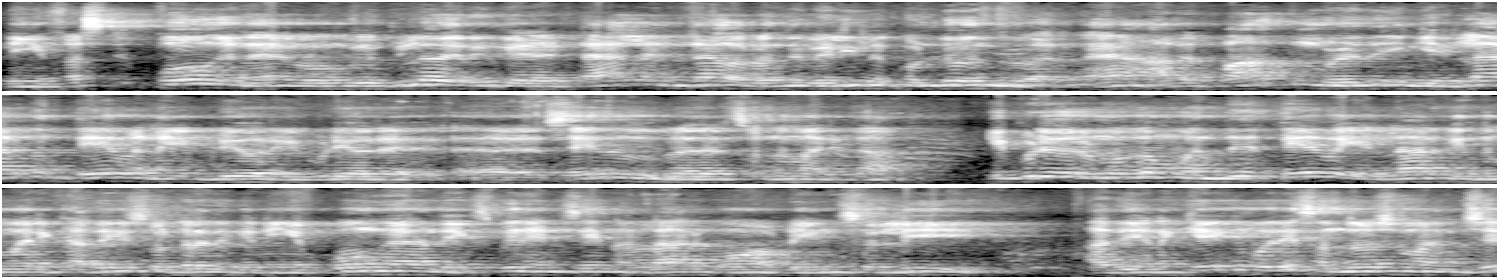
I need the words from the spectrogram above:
நீங்க ஃபர்ஸ்ட் போங்கண்ணே. உங்களுக்குள்ள இருக்க டேலண்டா அவர் வந்து வெளியில கொண்டு வந்துருவாருண்ணே. அதை பார்க்கும் பொழுது இங்க எல்லாருக்கும் தேவைண்ணே. இப்படி ஒரு இப்படி ஒரு சேது பிரதர் சொன்ன மாதிரி தான் இப்படி ஒரு முகம் வந்து தேவை. எல்லாருக்கும் இந்த மாதிரி கதையை சொல்றதுக்கு நீங்க போங்க. அந்த எக்ஸ்பீரியன்ஸே நல்லா இருக்கும் அப்படின்னு சொல்லி அது எனக்கு கேட்கும் போதே சந்தோஷமா இருந்துச்சு.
